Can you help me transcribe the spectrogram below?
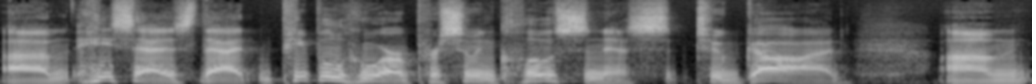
um, he says that people who are pursuing closeness to God um,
